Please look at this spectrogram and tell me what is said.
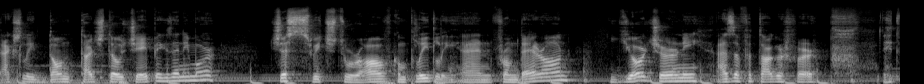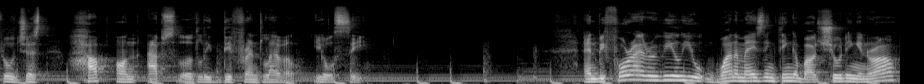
actually don't touch those JPEGs anymore, just switch to RAW completely and from there on, your journey as a photographer, it will just hop on absolutely different level, you'll see. And before I reveal you one amazing thing about shooting in RAW,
